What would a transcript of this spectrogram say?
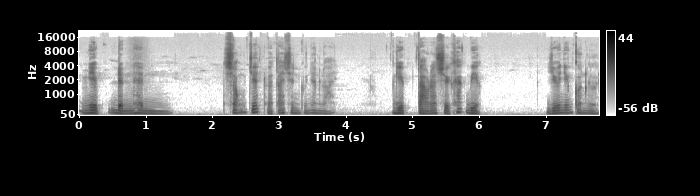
nghiệp định hình sống chết và tái sinh của nhân loại. Nghiệp tạo ra sự khác biệt giữa những con người.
